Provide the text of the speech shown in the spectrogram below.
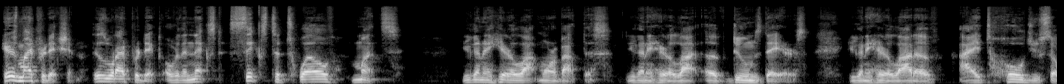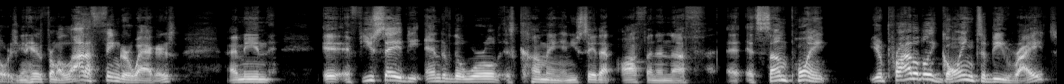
Here's my prediction. This is what I predict over the next six to 12 months you're going to hear a lot more about this. You're going to hear a lot of doomsdayers. You're going to hear a lot of I told you so. You're going to hear from a lot of finger waggers. I mean, if you say the end of the world is coming and you say that often enough, at some point, you're probably going to be right,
